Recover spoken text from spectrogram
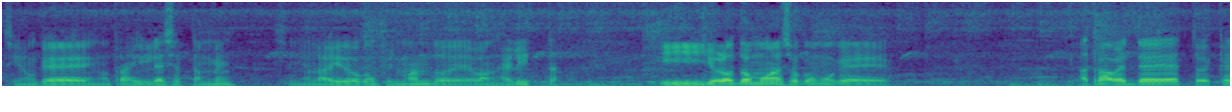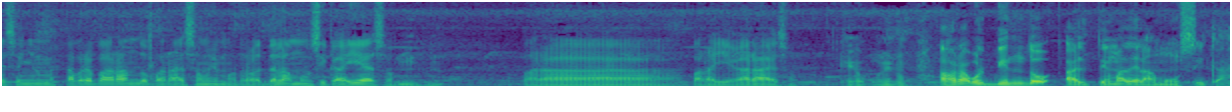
sino que en otras iglesias también. El Señor la ha ido confirmando de evangelista. Y yo lo tomo eso como que a través de esto es que el Señor me está preparando para eso mismo, a través de la música y eso para, para llegar a eso. Qué bueno. Ahora volviendo al tema de la música,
